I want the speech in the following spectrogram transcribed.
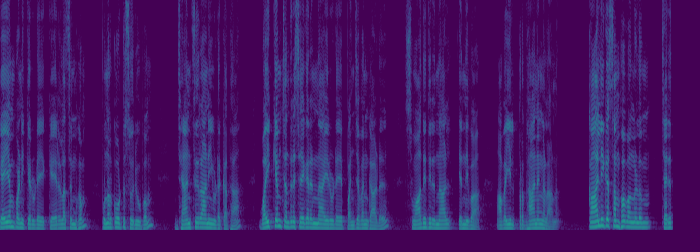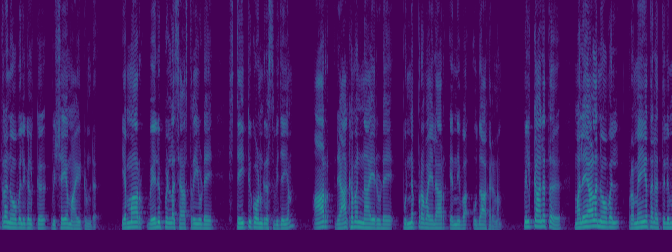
കെ എം പണിക്കരുടെ കേരളസിംഹം പുണർക്കോട്ട് സ്വരൂപം ഝാൻസി റാണിയുടെ കഥ വൈക്കം ചന്ദ്രശേഖരൻ നായരുടെ പഞ്ചവൻകാട് സ്വാതി തിരുനാൾ എന്നിവ അവയിൽ പ്രധാനങ്ങളാണ്. കാലിക സംഭവങ്ങളും ചരിത്ര നോവലുകൾക്ക് വിഷയമായിട്ടുണ്ട്. എം ആർ വേലുപ്പിള്ള ശാസ്ത്രിയുടെ സ്റ്റേറ്റ് കോൺഗ്രസ് വിജയം ആർ രാഘവൻ നായരുടെ പുന്നപ്ര വയലാർ എന്നിവ ഉദാഹരണം. പിൽക്കാലത്ത് മലയാള നോവൽ പ്രമേയതലത്തിലും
